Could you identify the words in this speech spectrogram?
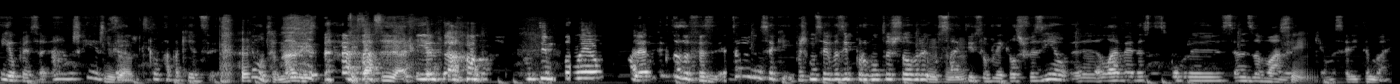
E eu pensei, ah, mas quem é este? Exato. O que é que ele estava aqui a dizer? Eu não sei nada disso. E então, um tempo com ele, olha, o que é que estás a fazer? Então, não sei o quê. Depois comecei a fazer perguntas sobre Uhum. o site e sobre o que é que eles faziam. Eh, A live era sobre Sons of Anarchy, Sim. que é uma série também.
